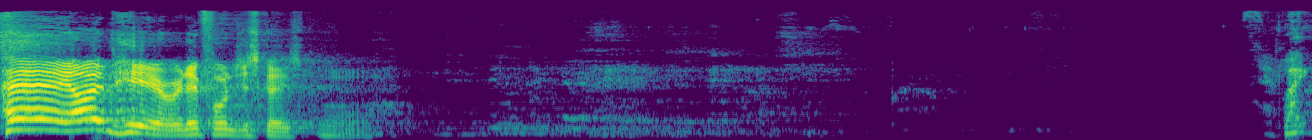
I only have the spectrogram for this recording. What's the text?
hey, I'm here, and everyone just goes, mm. Like,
